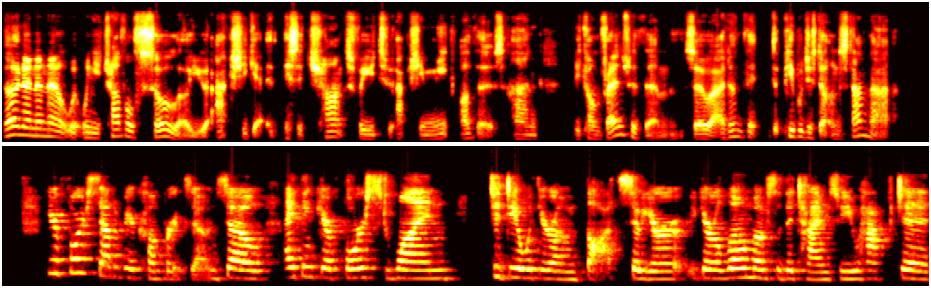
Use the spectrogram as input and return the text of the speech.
no, no, no, no. When you travel solo, you actually get, it's a chance for you to actually meet others and become friends with them. So I don't think people just don't understand that. You're forced out of your comfort zone. So I think you're forced one to deal with your own thoughts. So you're you're alone most of the time. So you have to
